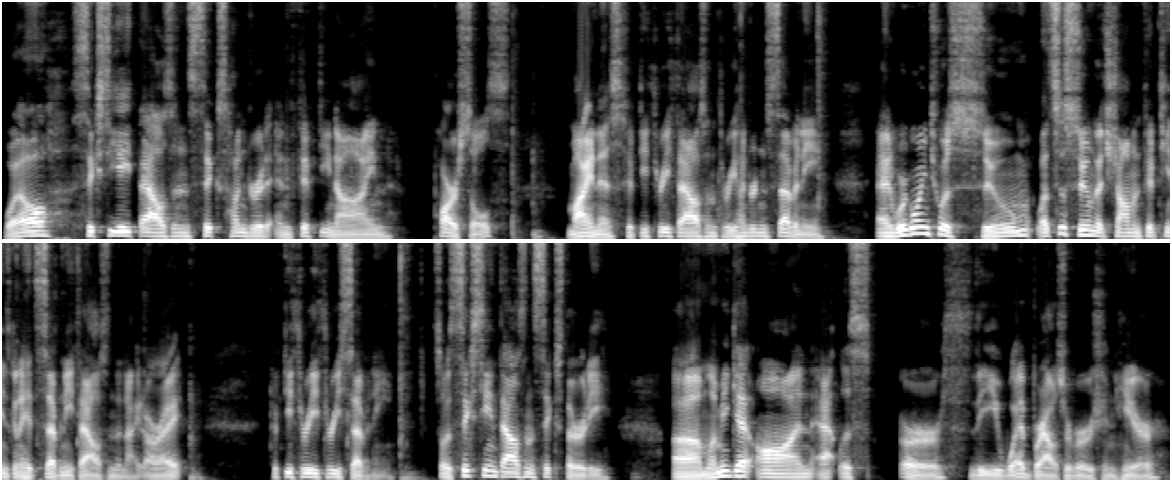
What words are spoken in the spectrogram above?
Well, 68,659 parcels minus 53,370. And we're going to assume, let's assume that Shamen 15 is going to hit 70,000 tonight, all right? 53,370. So it's 16,630. Um, let me get on Atlas Earth, the web browser version here.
